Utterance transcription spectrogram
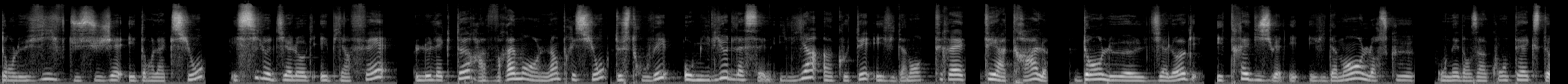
dans le vif du sujet et dans l'action, et si le dialogue est bien fait, le lecteur a vraiment l'impression de se trouver au milieu de la scène. Il y a un côté évidemment très théâtral dans le euh, dialogue et très visuel. Et évidemment, lorsque on est dans un contexte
